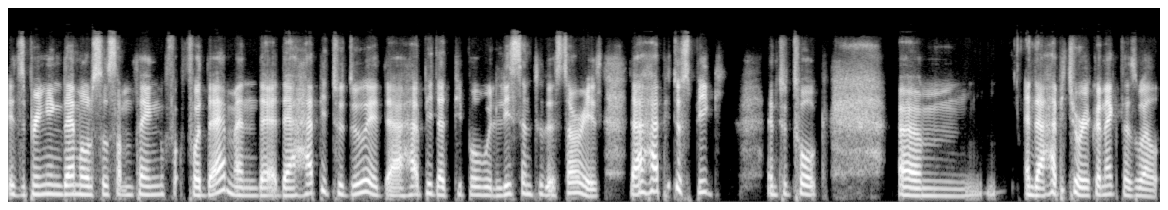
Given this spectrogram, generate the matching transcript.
it's bringing them also something for, for them and they're, they're happy to do it. They're happy that people will listen to the stories. They're happy to speak and to talk um, and they're happy to reconnect as well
